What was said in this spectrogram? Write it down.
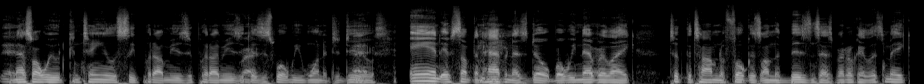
Yeah. and that's why we would continuously put out music, put out music Right. because it's what we wanted to do. Facts. And if something happened, that's dope. But we never like took the time to focus on the business aspect. Okay, let's make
